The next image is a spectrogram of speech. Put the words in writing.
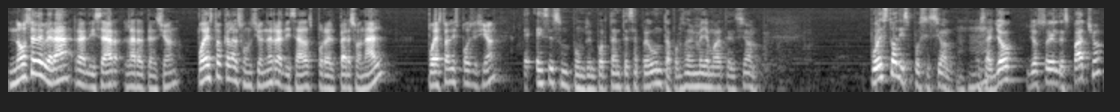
No se deberá realizar la retención, puesto que las funciones realizadas por el personal puesto a disposición E- Ese es un punto importante, esa pregunta, por eso a mí me llamó la atención. Puesto a disposición, o sea, yo, yo soy el despacho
